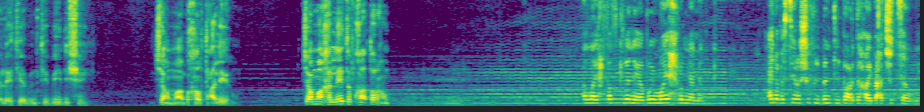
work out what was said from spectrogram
يا ليت يا بنتي بيدي شيء كان ما بخلت عليهم. كان ما خليت في خاطرهم. الله يحفظك لنا يا أبوي ما يحرمنا منك. أنا بصير أشوف البنت الباردة هاي بعد شو تسوي؟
